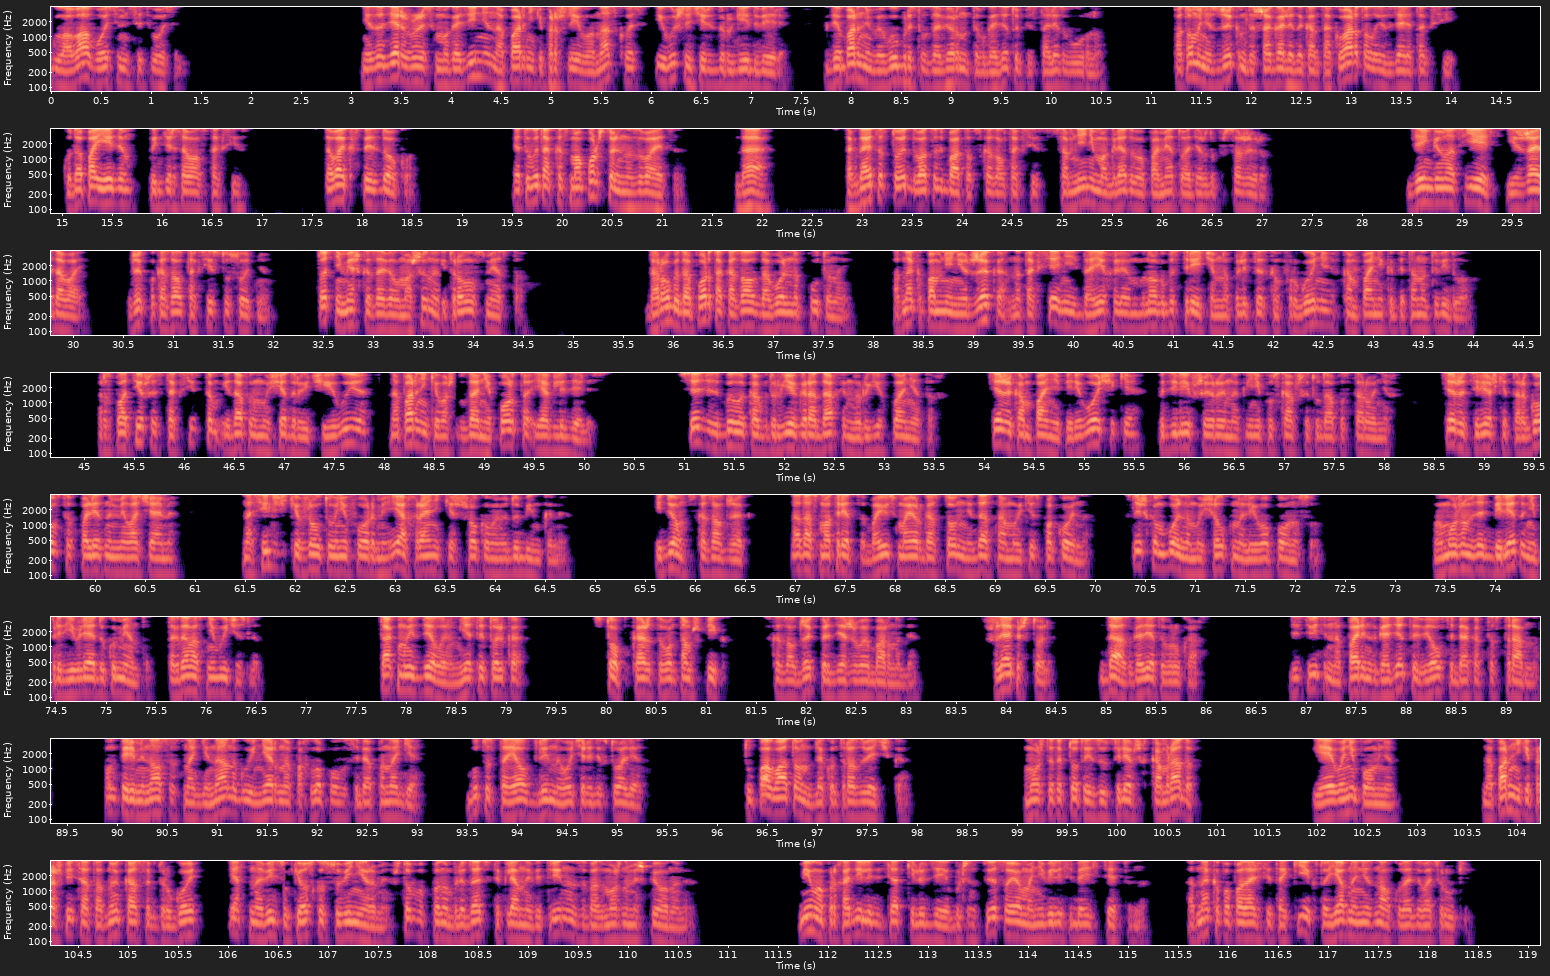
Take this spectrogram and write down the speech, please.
Глава 88 Не задерживаясь в магазине, напарники прошли его насквозь и вышли через другие двери, где Барнаби выбросил завернутый в газету пистолет в урну. Потом они с Джеком дошагали до конца квартала и взяли такси. «Куда поедем?» – поинтересовался таксист. «Давай к спейсдоку». «Это вы так космопорт, что ли, называется?» «Да». «Тогда это стоит 20 батов», – сказал таксист, с сомнением оглядывая помятую одежду пассажиров. «Деньги у нас есть, езжай давай». Джек показал таксисту сотню. Тот немешко завел машину и тронул с места. Дорога до порта оказалась довольно путанной. Однако, по мнению Джека, на такси они доехали много быстрее, чем на полицейском фургоне в компании капитана Твидла. Расплатившись с таксистом и дав ему щедрые чаевые, напарники вошли в здание порта и огляделись. Все здесь было как в других городах и на других планетах. Те же компании-перевозчики, поделившие рынок и не пускавшие туда посторонних, те же тележки торговцев полезными мелочами, носильщики в желтой униформе и охранники с шоковыми дубинками. «Идем», – сказал Джек. «Надо осмотреться, боюсь, майор Гастон не даст нам уйти спокойно. Слишком больно мы щелкнули его по носу. Мы можем взять билеты, не предъявляя документов, тогда нас не вычислят». «Так мы и сделаем, если только...» «Стоп, кажется, вон там шпик», – сказал Джек, придерживая Барнаби. «В шляпе, что ли?» «Да, с газетой в руках». Действительно, парень с газеты вел себя как-то странно. Он переминался с ноги на ногу и нервно похлопывал себя по ноге, будто стоял в длинной очереди в туалет. Туповат он для контрразведчика. Может, это кто-то из уцелевших комрадов? Я его не помню. Напарники прошлись от одной кассы к другой и остановились у киоска с сувенирами, чтобы понаблюдать в стеклянной витрине за возможными шпионами. Мимо проходили десятки людей, в большинстве своем они вели себя естественно. Однако попадались и такие, кто явно не знал, куда девать руки.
